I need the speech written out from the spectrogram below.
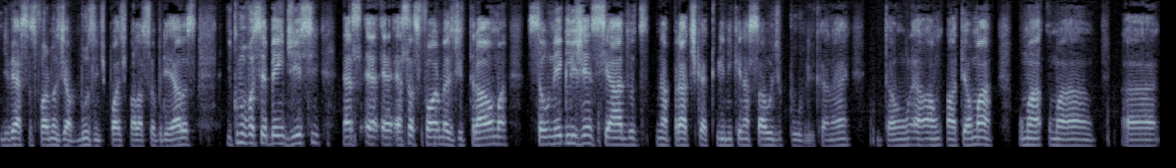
diversas formas de abuso, a gente pode falar sobre elas. E como você bem disse, é, é, essas formas de trauma são negligenciadas na prática clínica e na saúde pública. Né? Então, há até uma, uma, uma uh,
